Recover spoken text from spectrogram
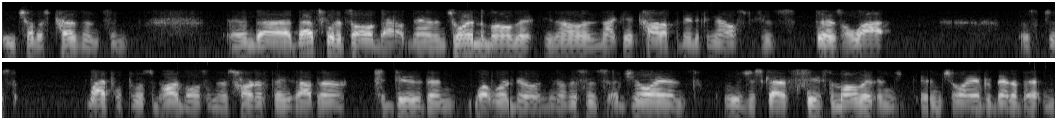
each other's presence and and uh, that's what it's all about, man. Enjoying the moment, you know, and not get caught up in anything else because there's a lot. There's just life will throw some hardballs, and there's harder things out there to do than what we're doing. You know, this is a joy, and we just got to seize the moment and, and enjoy every bit of it. And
